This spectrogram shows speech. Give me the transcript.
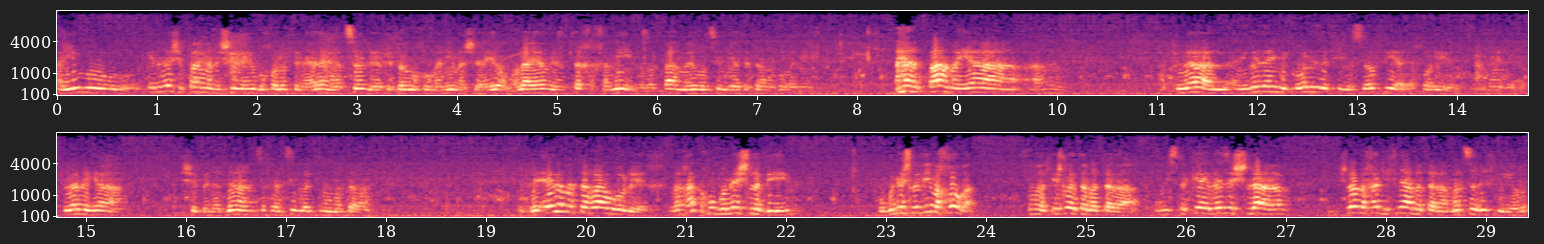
היו, כנראה שפעם אנשים היו בכל אופן, היה להם רצון להיות יותר מכוונים מאשר היום. אולי היום הם יותר חכמים, אבל פעם היו רוצים להיות יותר מכוונים. פעם היה הכלל, אני לא יודע אם לקרוא לזה פילוסופיה, יכול להיות. הכלל היה שבן אדם צריך להציב לעצמו מטרה. ואל המטרה הוא הולך, ואחר כך הוא בונה שלבים, הוא בונה שלבים אחורה. זאת אומרת, יש לו את המטרה, הוא מסתכל איזה שלב, שלב אחד לפני המטרה, מה צריך להיות,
